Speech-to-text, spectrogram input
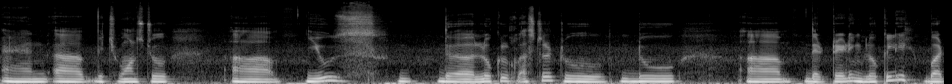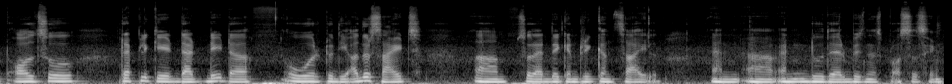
and uh, which wants to uh, use the local cluster to do um, their trading locally, but also replicate that data over to the other sites um, so that they can reconcile and uh, and do their business processing.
